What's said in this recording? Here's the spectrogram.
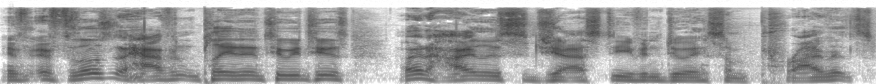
If, if those that haven't played in 2v2s, I would highly suggest even doing some privates.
